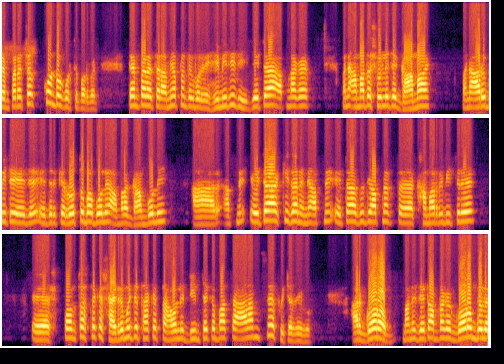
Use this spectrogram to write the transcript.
টেম্পারেচার কন্ট্রোল করতে পারবেন। টেম্পারেচার আমি আপনাদের বলি হিউমিডিটি যেটা আপনাকে মানে আমাদের শরীরে যে ঘামায় মানে আরবিতে এদেরকে রতবা বলে আমরা ঘাম বলি। আর আপনি এটা কি জানেন? আপনি এটা যদি আপনার খামারের ভিতরে পঞ্চাশ থেকে ষাটের মধ্যে থাকে, তাহলে ডিম থেকে বাচ্চা আরামসে ফুটে যাইব। আর গরম মানে যেটা আপনাকে গরম বলে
